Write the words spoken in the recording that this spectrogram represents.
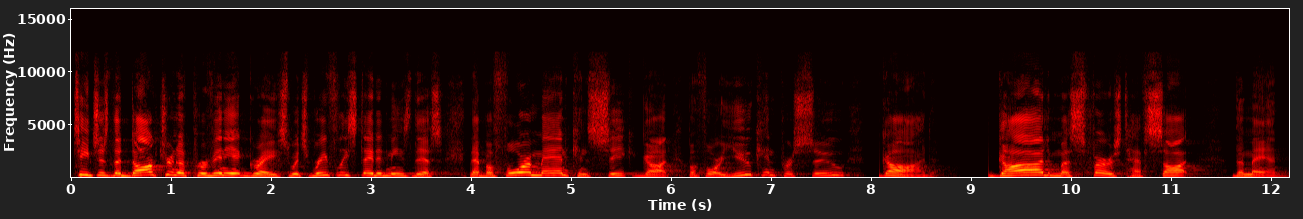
teaches the doctrine of prevenient grace, which briefly stated means this that before a man can seek God, before you can pursue God, God must first have sought the man.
